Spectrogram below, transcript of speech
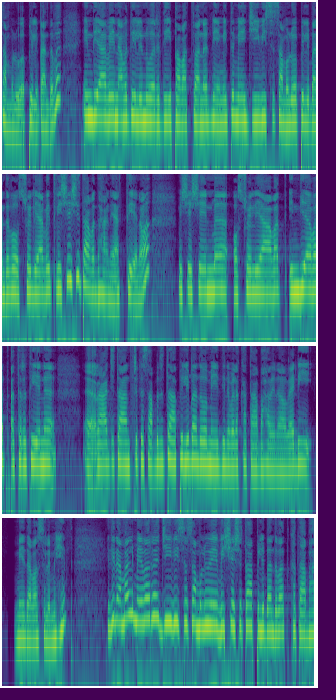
සමුළුව පිළිබඳව ඉන්දියාවේ නවදිලිනුවරදී පවත්වන්නට නියමිත මේ ජීවිස්ස සමුළුව පිළිබඳව ඔස්ට්‍රේලියාවත් විශේෂිත අවධානයක් තියෙනවා. විශේෂයෙන්ම ඔස්ට්‍රේලියාවත් ඉන්දියාවත් අතර තියෙන රාජතාන්ත්‍රික සබඳතා පිළිබඳව මේ දිනවල කතාබහ වෙනවා වැඩි මේ දවස්වල මෙහෙත්. ඉතින් අමල් මෙවර ජීවිස සමුළුවේ විශේෂතා පිළිබඳවත් කතාබහ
